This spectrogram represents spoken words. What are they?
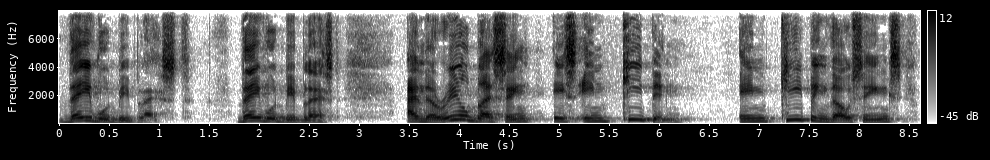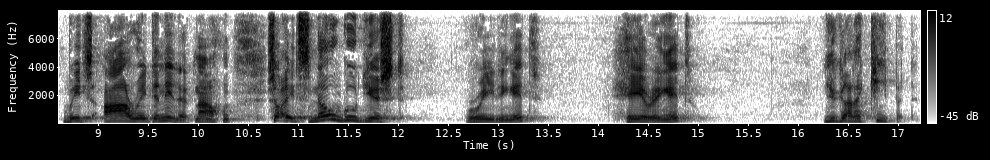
they would be blessed. They would be blessed. And the real blessing is in keeping, in keeping those things which are written in it. Now, so it's no good just reading it, hearing it. You got to keep it.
